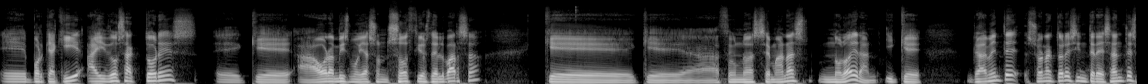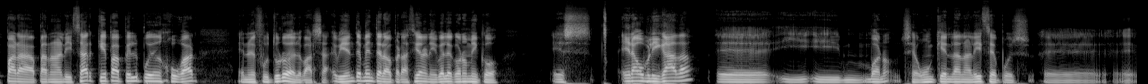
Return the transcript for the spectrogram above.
eh, porque aquí hay dos actores eh, que ahora mismo ya son socios del Barça, que, que hace unas semanas no lo eran y que realmente son actores interesantes para, analizar qué papel pueden jugar en el futuro del Barça. Evidentemente la operación a nivel económico es, era obligada eh, y, bueno, según quien la analice, pues eh,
